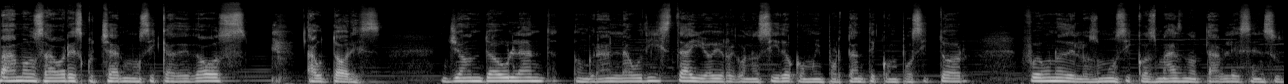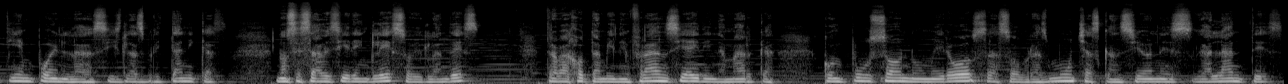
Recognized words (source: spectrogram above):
Vamos ahora a escuchar música de dos autores. John Dowland, un gran laudista y hoy reconocido como importante compositor, fue uno de los músicos más notables en su tiempo en las Islas Británicas. No se sabe si era inglés o irlandés. Trabajó también en Francia y Dinamarca. Compuso numerosas obras, muchas canciones galantes,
